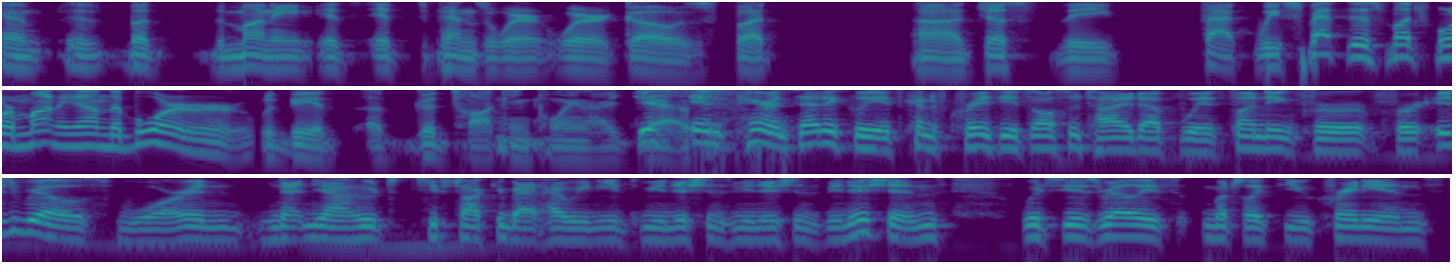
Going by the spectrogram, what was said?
and but the money it it depends where where it goes, but uh, just the fact we spent this much more money on the border would be a, a good talking point, I guess. Just and parenthetically, it's kind of crazy. It's also tied up with funding for for Israel's war, and Netanyahu keeps talking about how he needs munitions, munitions, munitions, which the Israelis, much like the Ukrainians,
